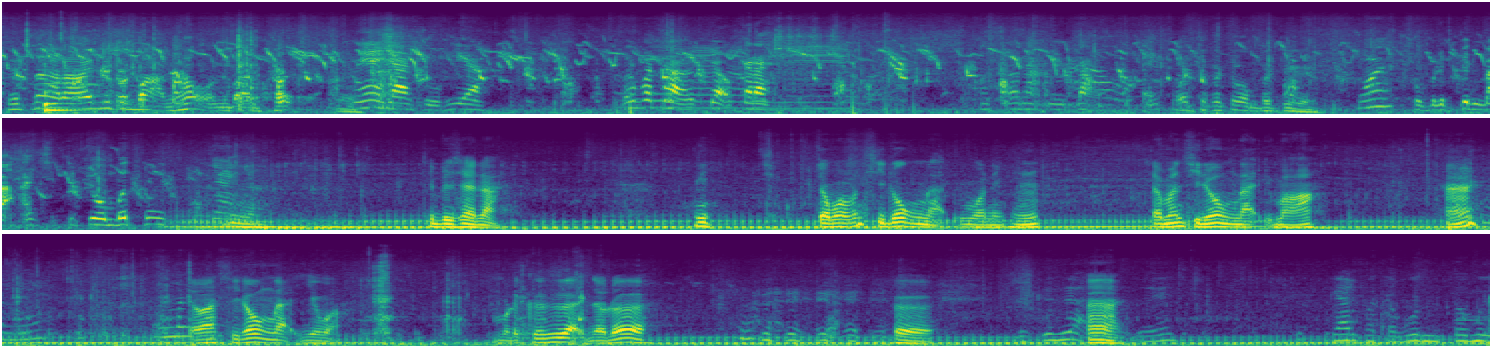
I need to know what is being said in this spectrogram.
เฮ็ดหน้าร้ายนี่ก็บานเขาในบ้านโคกแม่ยาสูบเพียเมื่อวันเสาร์เจาะกระไร เขาจะนำบ้าไอ้ว่าจะกระโจมไปตีว้ายผมเลยเป็นบ้าสิไปโจมประตูใหญ่ที่ไปใช่ล่ะนี่จะว่ามันสีโด่งได้บ่นี่หึแต่มันสีโด่งได้บ่ฮะแต่ว่าสีโด่งได้อยู่บ่มันคือเหือดเจ้าเด้อเอออ่าย่านพตะบุญตัวมือ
